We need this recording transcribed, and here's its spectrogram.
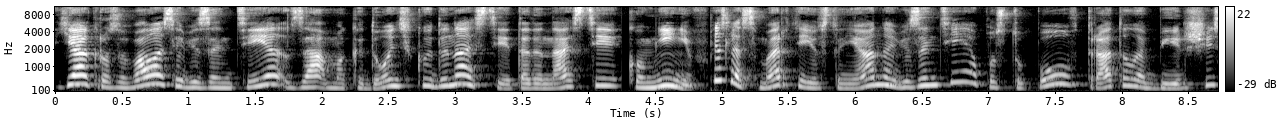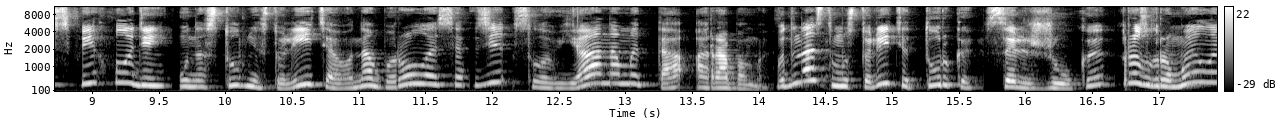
Як розвивалася Візантія за Македонської династії та династії Комнінів? Після смерті Юстиніана Візантія поступово втратила більшість своїх володінь. У наступні століття вона боролася зі слов'янами та арабами. В 11 столітті турки сельджуки розгромили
